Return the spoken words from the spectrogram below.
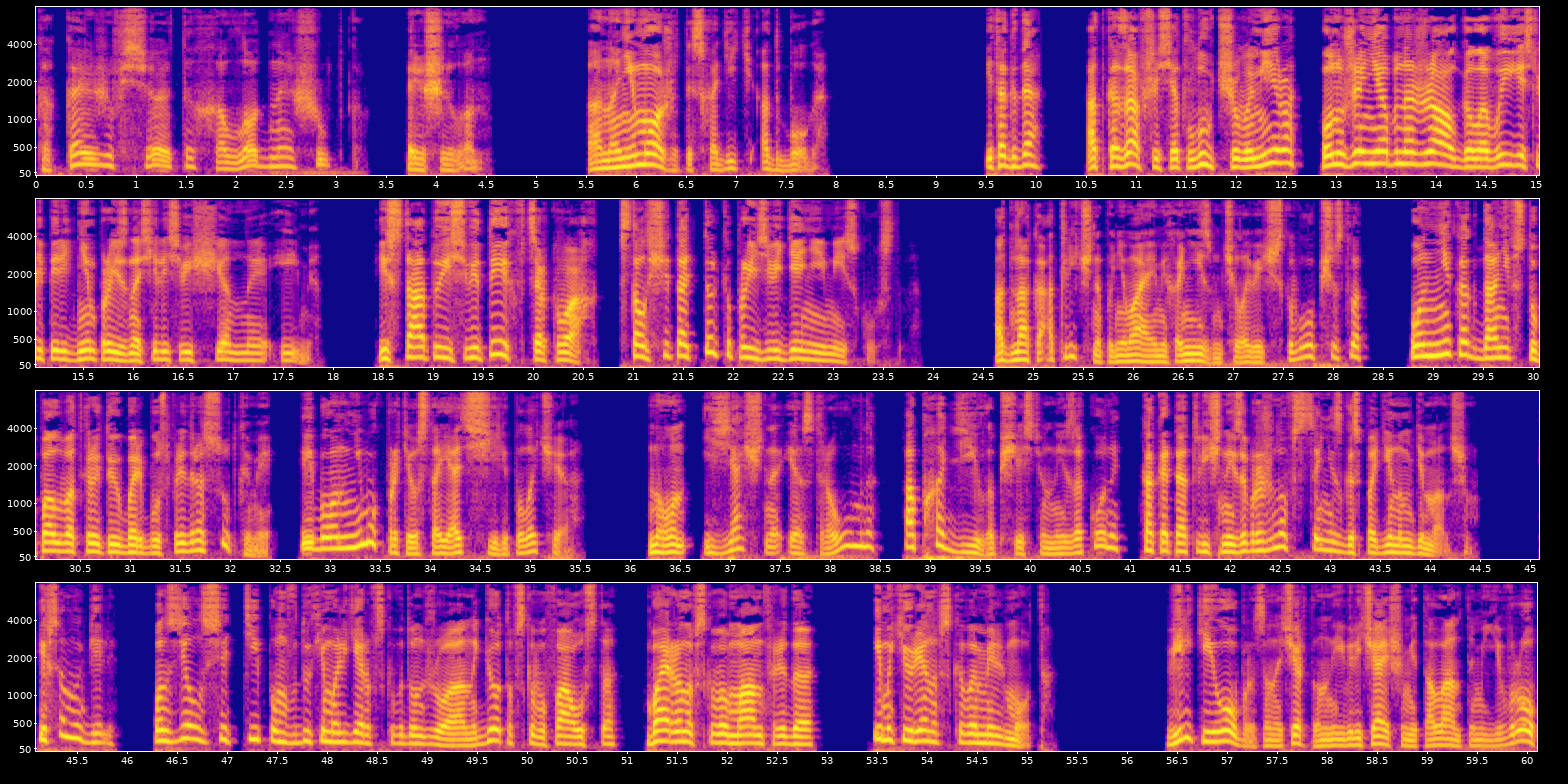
Какая же все это холодная шутка, — решил он. Она не может исходить от Бога. И тогда, отказавшись от лучшего мира, он уже не обнажал головы, если перед ним произносили священное имя. И статуи святых в церквах стал считать только произведениями искусства. Однако, отлично понимая механизм человеческого общества, он никогда не вступал в открытую борьбу с предрассудками ибо он не мог противостоять силе палача. Но он изящно и остроумно обходил общественные законы, как это отлично изображено в сцене с господином Деманшем. И в самом деле он сделался типом в духе мольеровского Дон Жуана, гетовского Фауста, байроновского Манфреда и матюреновского Мельмота. Великие образы, начертанные величайшими талантами Европы,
